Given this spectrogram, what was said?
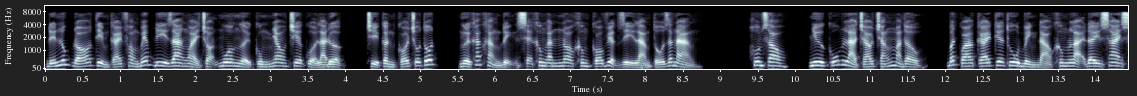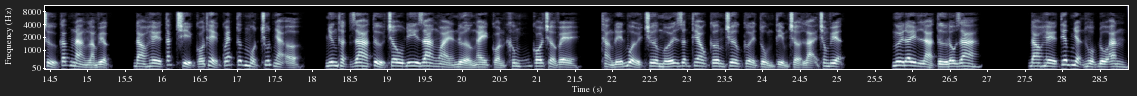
Đến lúc đó tìm cái phòng bếp đi ra ngoài chọn mua người cùng nhau chia của là được, chỉ cần có chỗ tốt, người khác khẳng định sẽ không ăn no không có việc gì làm tố giác nàng. Hôm sau, như cũng là cháo trắng màn đầu, bất quá cái kia thu bình đảo không lại đây sai xử các nàng làm việc, đào hề tắc chỉ có thể quét tức một chút nhà ở, nhưng thật ra tử châu đi ra ngoài nửa ngày còn không có trở về, thẳng đến buổi trưa mới dẫn theo cơm trưa cười tủm tỉm trở lại trong viện. Ngươi đây là từ đâu ra? Đào hề tiếp nhận hộp đồ ăn,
